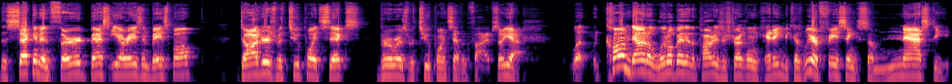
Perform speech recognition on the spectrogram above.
the second and third best ERAs in baseball. Dodgers with 2.6, Brewers with 2.75. So yeah, let, calm down a little bit that the Padres are struggling hitting because we are facing some nasty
